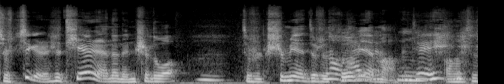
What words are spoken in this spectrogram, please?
就就是这个人是天然的能吃多，嗯，就是吃面就是喝面嘛，对。啊，就是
